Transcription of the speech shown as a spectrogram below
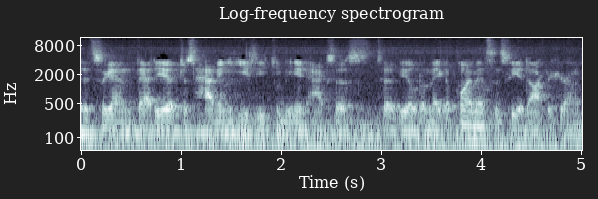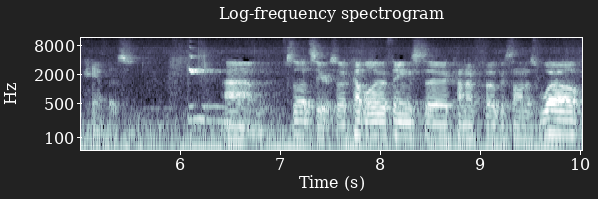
it's again the idea of just having easy, convenient access to be able to make appointments and see a doctor here on campus. Um, so let's see here. So a couple other things to kind of focus on as well.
